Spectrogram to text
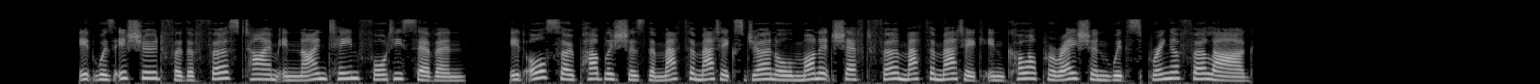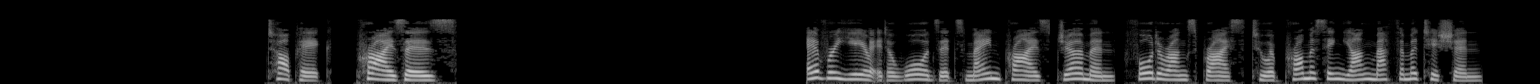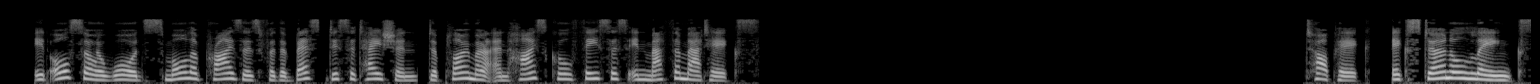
It was issued for the first time in 1947. It also publishes the mathematics journal Monatsheft für Mathematik in cooperation with Springer Verlag. Topic Prizes Every year it awards its main prize German, Förderungspreis to a promising young mathematician. It also awards smaller prizes for the best dissertation, diploma and high school thesis in mathematics. External links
